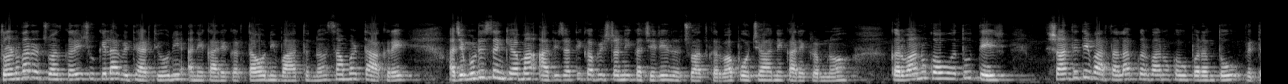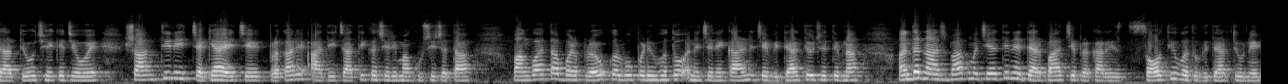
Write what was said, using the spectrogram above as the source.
ત્રણ વાર રજૂઆત કરી ચૂકેલા વિદ્યાર્થીઓની અને કાર્યકર્તાઓની વાત ન સાંભળતા આખરે આજે મોટી સંખ્યામાં આદિજાતિ કમિશનરની કચેરીએ રજૂઆત કરવા પહોંચ્યા અને કાર્યક્રમ ન કરવાનું કહ્યું હતું. તે શાંતિથી વાર્તાલાપ કરવાનું કહ્યું પરંતુ વિદ્યાર્થીઓ છે કે જેઓએ શાંતિની જગ્યાએ જે પ્રકારે આદિજાતિ કચેરીમાં ઘૂસી જતા માંગવાતા બળપ્રયોગ કરવો પડ્યો હતો અને જેને કારણે જે વિદ્યાર્થીઓ છે તેમના અંદર નાસભાગ મચી હતી ને ત્યારબાદ જે પ્રકારે સૌથી વધુ વિદ્યાર્થીઓને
